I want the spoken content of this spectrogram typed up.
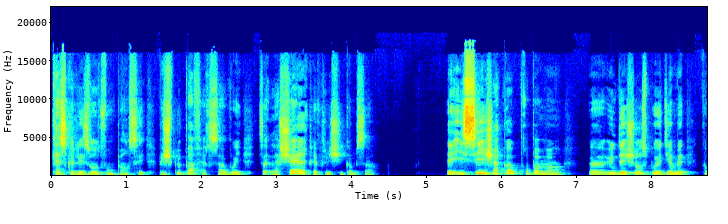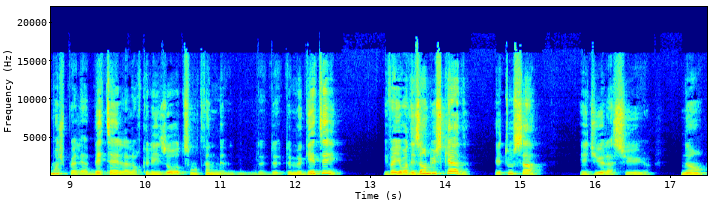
qu'est-ce que les autres vont penser? Mais je ne peux pas faire ça. Vous voyez, la chair réfléchit comme ça. Et ici, Jacob, probablement, euh, une des choses pourrait dire, mais comment je peux aller à Bethel alors que les autres sont en train de me guetter? Il va y avoir des embuscades et tout ça. Et Dieu l'assure, non,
